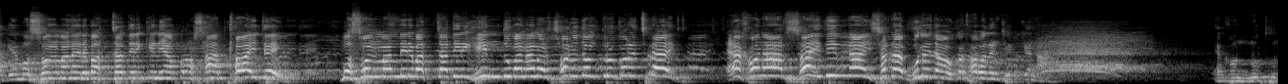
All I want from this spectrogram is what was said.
আগে মুসলমানের বাচ্চাদেরকে নিয়ে প্রসাদ খাওয়াইতে, মুসলমানদের বাচ্চাদের হিন্দু বানানোর ষড়যন্ত্র করেছিলে। এখন আর সেই দিন নাই, সেটা ভুলে যাও, কথা বলেন ঠিক না এখন নতুন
